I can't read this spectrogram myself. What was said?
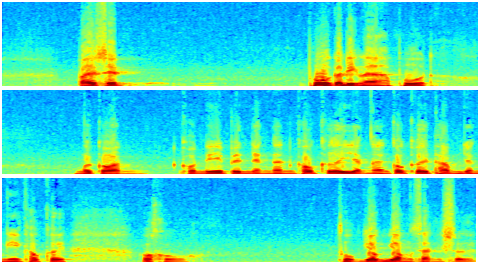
ๆ ไปเสร็จ พูดก็ดีนะพูด เมื่อก่อนคนนี้เป็นอย่างนั้นเขาเคยอย่างนั้นเขาเคยทำอย่างนี้เขาเคย โอ้โห ถูกยกย่องสรรเสริญ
